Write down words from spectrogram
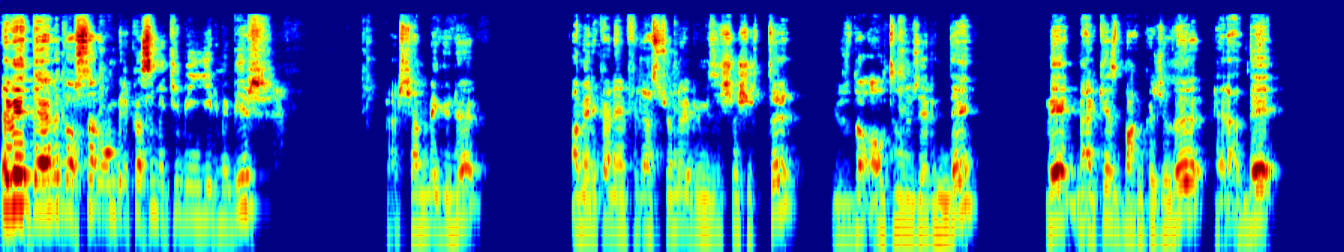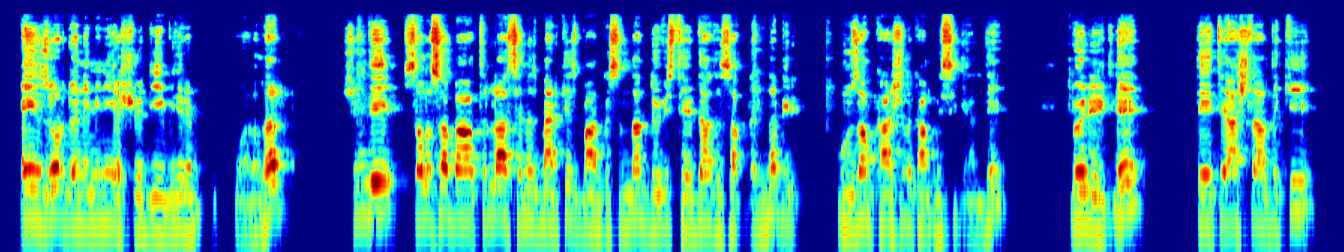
Evet değerli dostlar 11 Kasım 2021 Perşembe günü Amerikan enflasyonu hepimizi şaşırttı. %6'nın üzerinde ve merkez bankacılığı herhalde en zor dönemini yaşıyor diyebilirim bu aralar. Şimdi salı sabahı hatırlarsanız Merkez Bankası'ndan döviz tevdiat hesaplarına bir muazzam karşılık hamlesi geldi. Böylelikle DTH'lardaki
